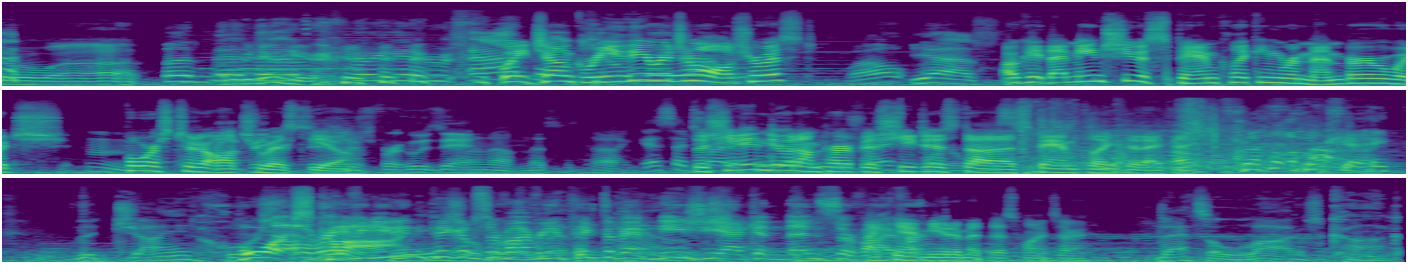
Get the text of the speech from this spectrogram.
So, uh, what do we do here? Wait, Junk, were you the me. original altruist? Well, Yes. Okay, that means she was spam clicking remember, which forced her to Rock, paper, altruist you. scissors For who's I in? don't know. This is tough. I guess I So she didn't do it on purpose. She just uh, spam clicked it, I think. okay. The giant horse. Oh, Raven, cock. you didn't pick up Survivor. You picked up Amnesiac and then Survivor. I can't mute him at this point, sorry. That's a lot of conk.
